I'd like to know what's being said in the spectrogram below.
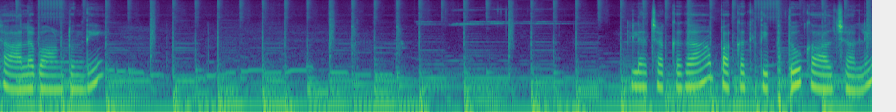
చాలా బాగుంటుంది. ఇలా చక్కగా పక్కకి తిప్పుతూ కాల్చాలి.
